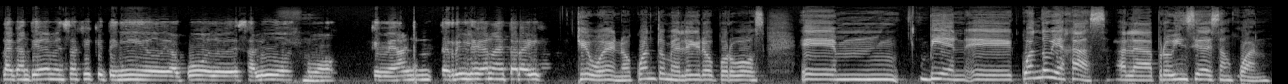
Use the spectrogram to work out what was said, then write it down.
la cantidad de mensajes que he tenido, de apoyo, de saludos, como que me dan terribles ganas de estar ahí. Qué bueno, cuánto me alegro por vos. Em, bien, eh, ¿cuándo viajás a la provincia de San Juan?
